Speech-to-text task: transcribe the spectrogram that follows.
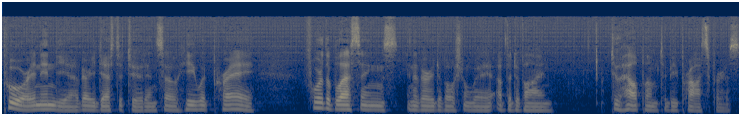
poor in India, very destitute, and so he would pray for the blessings in a very devotional way of the divine to help him to be prosperous.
